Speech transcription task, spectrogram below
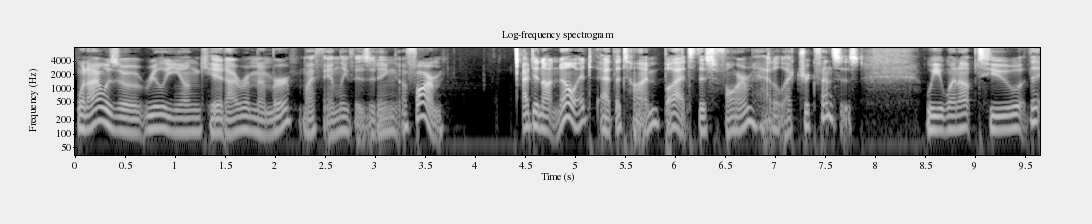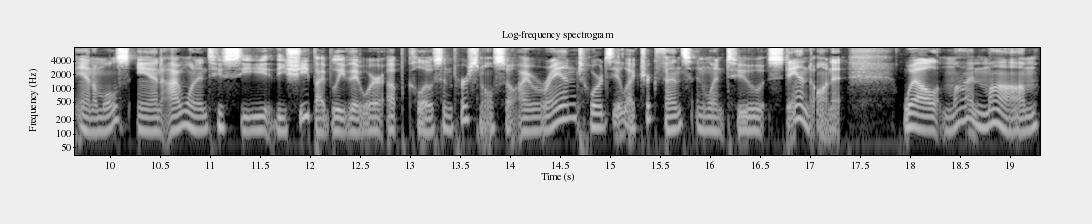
when I was a really young kid, I remember my family visiting a farm. I did not know it at the time, but this farm had electric fences. We went up to the animals, and I wanted to see the sheep, I believe they were, up close and personal. So I ran towards the electric fence and went to stand on it. Well, my mom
